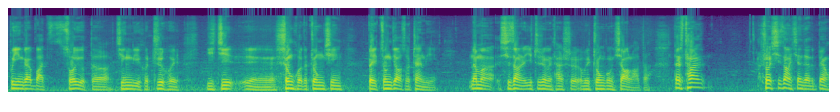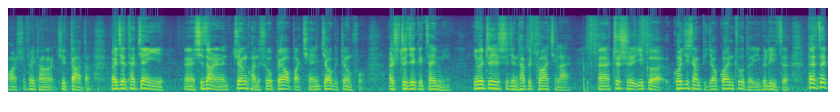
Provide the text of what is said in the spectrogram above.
不应该把所有的精力和智慧以及呃生活的中心。被宗教所占领，那么西藏人一直认为他是为中共效劳的。但是他说西藏现在的变化是非常巨大的，而且他建议，呃，西藏人捐款的时候不要把钱交给政府，而是直接给灾民，因为这些事情他被抓起来，呃，这是一个国际上比较关注的一个例子。但是在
